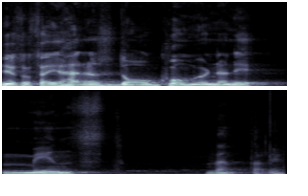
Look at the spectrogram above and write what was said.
Jesus säger Herrens dag kommer när ni minst väntar er.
